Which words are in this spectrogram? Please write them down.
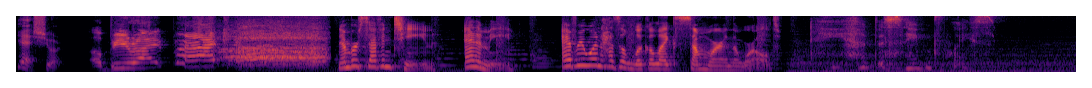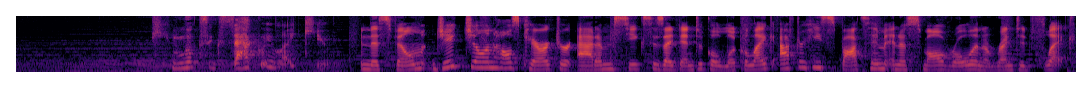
Yeah, sure. I'll be right back. Number 17, Enemy. Everyone has a look-alike somewhere in the world. He had the same voice. He looks exactly like you. In this film, Jake Gyllenhaal's character Adam seeks his identical look-alike after he spots him in a small role in a rented flick.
